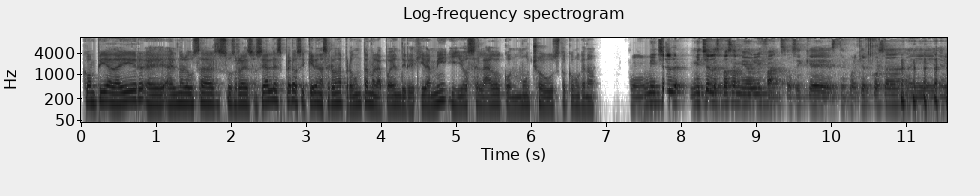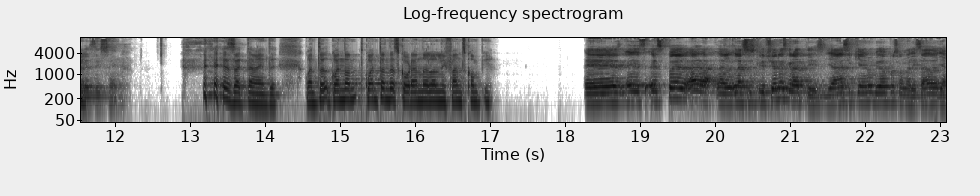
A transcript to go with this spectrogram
compi Adair, eh, a él no le gusta sus redes sociales, pero si quieren hacer una pregunta me la pueden dirigir a mí y yo se la hago con mucho gusto, ¿cómo que no? Mitchell, les pasa mi OnlyFans, así que este, cualquier cosa ahí él les dice. Exactamente. ¿Cuánto, ¿Cuánto andas cobrando el OnlyFans, compi? Es, es, pues, la suscripción es gratis. Ya si quieren un video personalizado, ya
